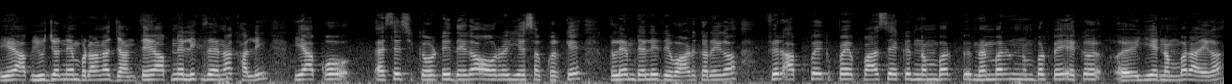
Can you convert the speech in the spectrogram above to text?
ये आप यूज़र नेम बनाना जानते हैं, आपने लिख देना खाली, ये आपको ऐसे सिक्योरिटी देगा और ये सब करके क्लेम डेली रिवार्ड करेगा। फिर आपके पास एक नंबर पे मेंबर नंबर पे एक, ये नंबर आएगा।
